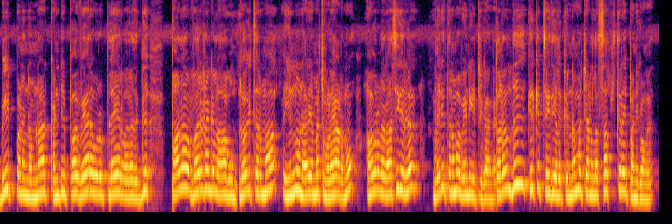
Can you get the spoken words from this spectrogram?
பீட் பண்ணணும்னா கண்டிப்பாக வேறு ஒரு பிளேயர் வர்றதுக்கு பல வருடங்கள் ஆகும். ரோஹித் சர்மா இன்னும் நிறைய மேட்ச் விளையாடணும். அவரோட ரசிகர்கள் வெறித்தனமாக வேண்டிக்கிட்டு இருக்காங்க. தொடர்ந்து கிரிக்கெட் செய்திகளுக்கு நம்ம சேனலை சப்ஸ்கிரைப் பண்ணிக்கோங்க.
